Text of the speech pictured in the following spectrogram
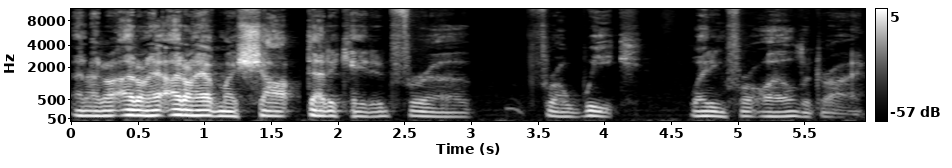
And I don't, I don't, ha- I don't have my shop dedicated for a, for a week waiting for oil to dry.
